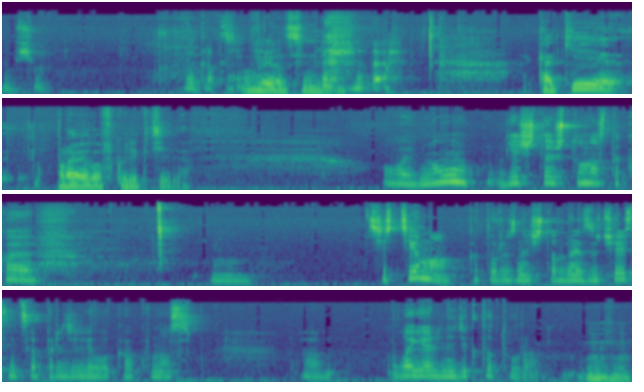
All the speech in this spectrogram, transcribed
в общем, выиграл Синелен. Выиграл Синелен. да. Какие правила в коллективе? Ой, ну, я считаю, что у нас такая система, которую, значит, одна из участниц определила, как у нас э, лояльная диктатура, угу.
